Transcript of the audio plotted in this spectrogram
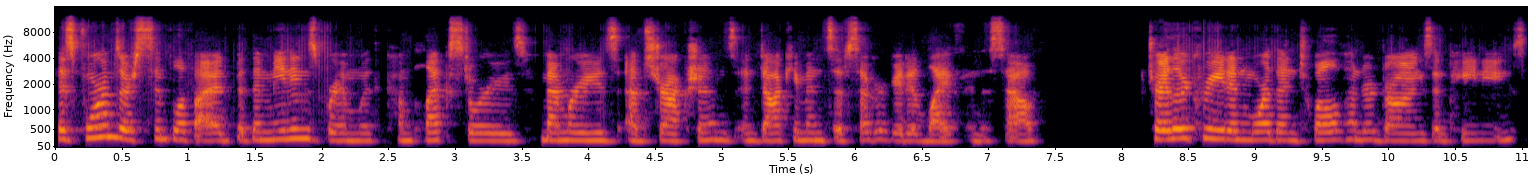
His forms are simplified, but the meanings brim with complex stories, memories, abstractions, and documents of segregated life in the South. Traylor created more than 1,200 drawings and paintings,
